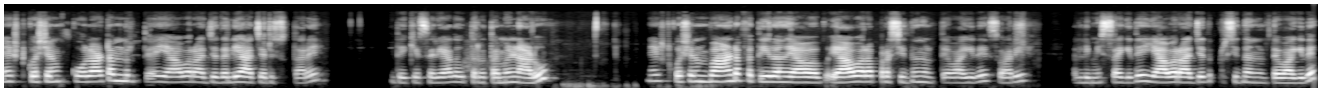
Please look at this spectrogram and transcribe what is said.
ನೆಕ್ಸ್ಟ್ ಕ್ವಶನ್ ಕೋಲಾಟಂ ನೃತ್ಯ ಯಾವ ರಾಜ್ಯದಲ್ಲಿ ಆಚರಿಸುತ್ತಾರೆ? ಇದಕ್ಕೆ ಸರಿಯಾದ ಉತ್ತರ ತಮಿಳುನಾಡು. ನೆಕ್ಸ್ಟ್ ಕ್ವಶನ್ ಬಾಂಡಪತಿರ ಯಾವ, ಯಾವರ ಪ್ರಸಿದ್ಧ ನೃತ್ಯವಾಗಿದೆ? ಸಾರಿ ಅಲ್ಲಿ ಮಿಸ್ ಆಗಿದೆ. ಯಾವ ರಾಜ್ಯದ ಪ್ರಸಿದ್ಧ ನೃತ್ಯವಾಗಿದೆ?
